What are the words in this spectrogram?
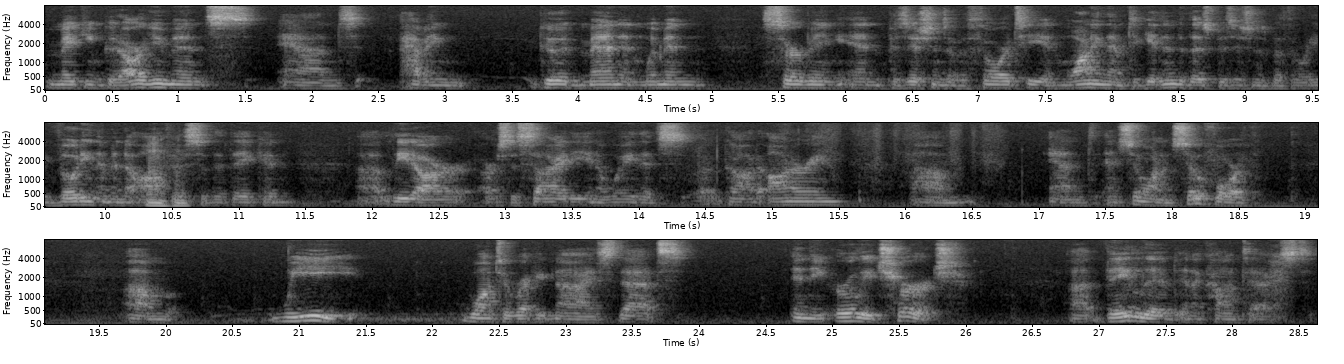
making good arguments and having good men and women serving in positions of authority and wanting them to get into those positions of authority, voting them into office mm-hmm. so that they can uh, lead our, our society in a way that's uh, God honoring, um, and, and so on and so forth. Um, we want to recognize that in the early church, uh, they lived in a context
